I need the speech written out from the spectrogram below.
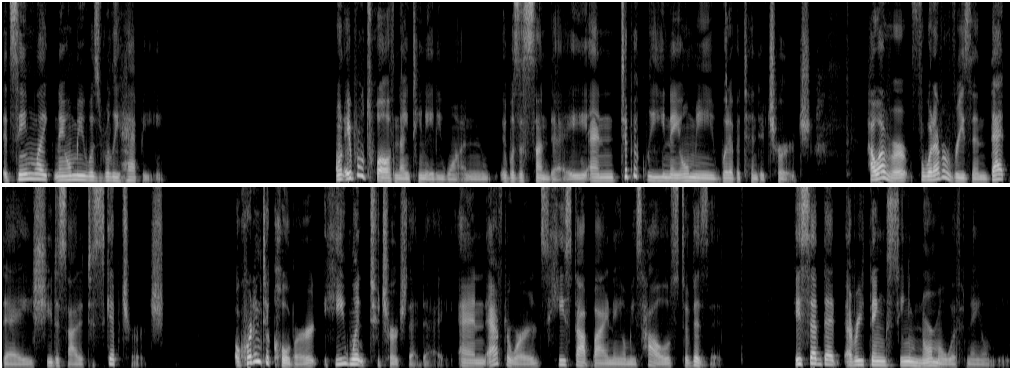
it seemed like Naomi was really happy. On April 12, 1981, it was a Sunday, and typically Naomi would have attended church. However, for whatever reason, that day she decided to skip church. According to Colbert, he went to church that day, and afterwards, he stopped by Naomi's house to visit. He said that everything seemed normal with Naomi.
